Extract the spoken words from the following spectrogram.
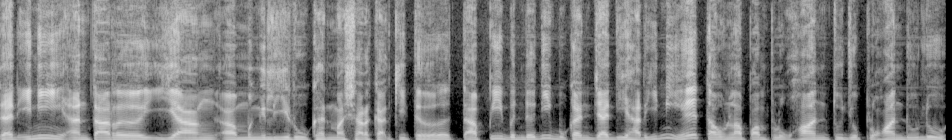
Dan ini antara yang uh, mengelirukan masyarakat kita Tapi benda ni bukan jadi hari ini eh Tahun 80-an, 70-an dulu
